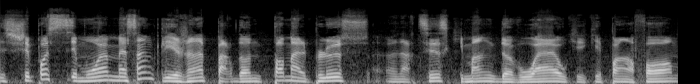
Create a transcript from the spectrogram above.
je sais pas c'est moi, me semble que les gens pardonnent pas mal plus un artiste qui manque de voix ou qui, qui est pas en forme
